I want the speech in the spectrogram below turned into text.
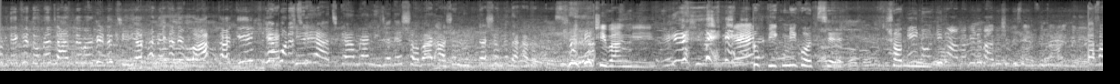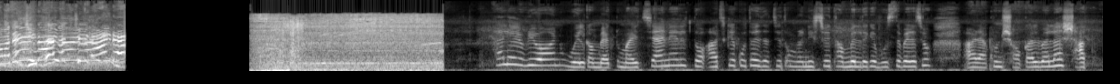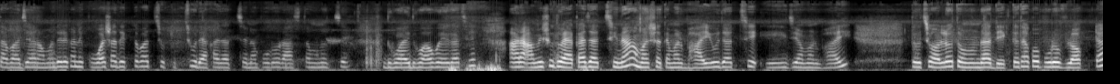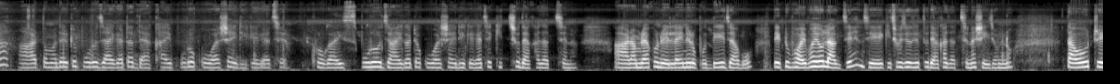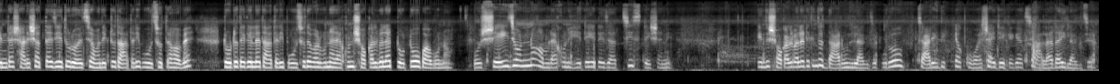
Blog দেখে তোমরা জানতে পারবে এটা চিড়িয়াখানা এখানে বাঘ থাকে। অ্যাকচুয়ালি আজকে আমরা নিজেদের সবার আসল রূপটার সঙ্গে দেখা করতে শিবাঙ্গী। পিকনিক হচ্ছে। সব এই নন্দিতা আমাকে বাঘের সাথে সেলফি আমাদের জিভ দেখাচ্ছে welcome back to my channel তো আজকে কোথায় যাচ্ছি তোমরা নিশ্চয়ই থাম্বেল দেখে বুঝতে পেরেছ। আর এখন সকালবেলা সাতটা বাজে আর আমাদের এখানে কুয়াশা দেখতে পাচ্ছ, কিচ্ছু দেখা যাচ্ছে না, পুরো রাস্তা মনে হচ্ছে ধোয়ায় ধোয়া হয়ে গেছে। আর আমি শুধু একা যাচ্ছি না, আমার সাথে আমার ভাইও যাচ্ছে, এই যে আমার ভাই। তো চলো তোমরা দেখতে থাকো পুরো ব্লগটা আর তোমাদেরকে পুরো জায়গাটা দেখাই, পুরো কুয়াশায় ঢেকে গেছে। গাইস পুরো জায়গাটা কুয়াশায় ঢেকে গেছে, কিচ্ছু দেখা যাচ্ছে না। আর আমরা এখন রেল লাইনের ওপর দিয়ে যাব। তো একটু ভয় ভয়ও লাগছে যে কিছু যেহেতু দেখা যাচ্ছে না সেই জন্য। তাও ট্রেনটা সাড়ে সাতটায় যেহেতু রয়েছে, আমাদের একটু তাড়াতাড়ি পৌঁছতে হবে। টোটোতে গেলে তাড়াতাড়ি পৌঁছতে পারব না আর এখন সকালবেলা টোটোও পাবো না। তো সেই জন্য আমরা এখন হেঁটে হেঁটে যাচ্ছি স্টেশনে। কিন্তু সকালবেলাটা কিন্তু দারুণ লাগছে, পুরো চারিদিকটা কুয়াশায় ঢেকে গেছে, আলাদাই লাগছে।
